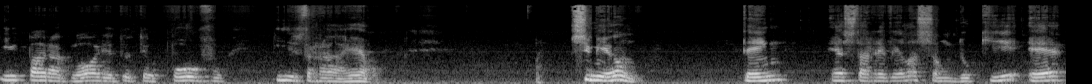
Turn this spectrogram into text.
e para a glória do teu povo Israel. Simeão tem esta revelação do que é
